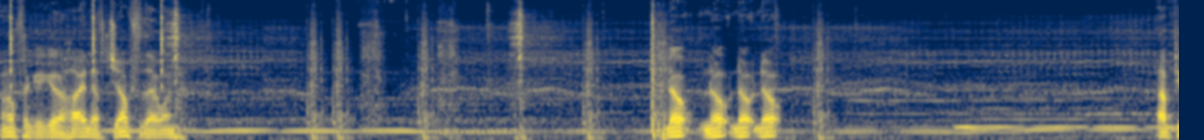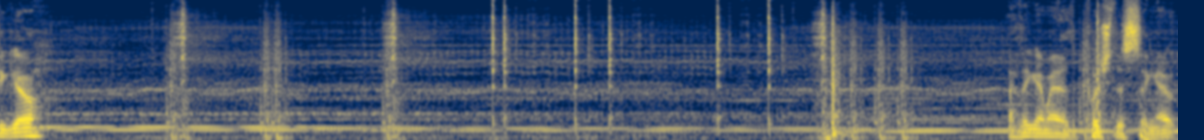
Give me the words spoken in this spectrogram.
I don't think I got a high enough jump for that one. No, no, no, no. Up you go. I think I might have to push this thing out.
